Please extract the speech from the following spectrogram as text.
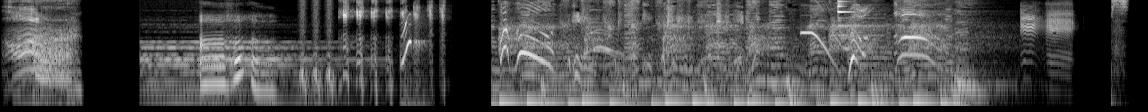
Uh huh. Psst.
